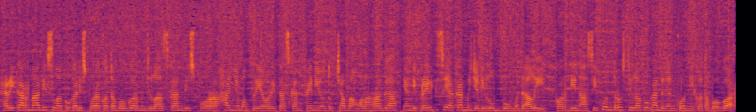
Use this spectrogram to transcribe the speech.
Heri Karnadi selaku Kadispora Kota Bogor menjelaskan Dispora hanya memprioritaskan venue untuk cabang olahraga yang diprediksi akan menjadi lumbung medali. Koordinasi pun terus dilakukan dengan KONI Kota Bogor.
